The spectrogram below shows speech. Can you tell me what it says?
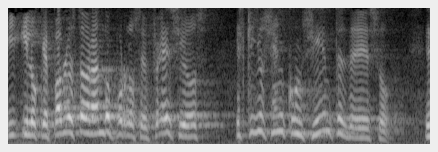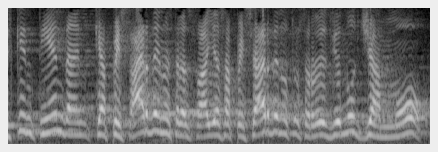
Y, lo que Pablo está orando por los efesios es que ellos sean conscientes de eso. Es que entiendan que a pesar de nuestras fallas, a pesar de nuestros errores, Dios nos llamó,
